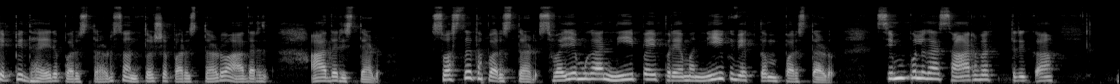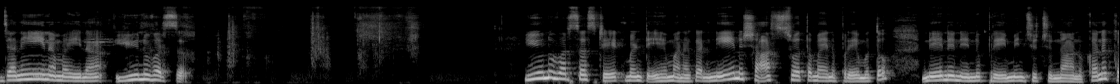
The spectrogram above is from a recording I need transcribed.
చెప్పి ధైర్యపరుస్తాడు సంతోషపరుస్తాడు ఆదర ఆదరిస్తాడు స్వస్థత పరుస్తాడు స్వయంగా నీపై ప్రేమ నీకు వ్యక్తం పరుస్తాడు. సింపుల్గా సార్వత్రిక జనీనమైన యూనివర్స్ యూనివర్సల్ స్టేట్మెంట్ ఏమనగా నేను శాశ్వతమైన ప్రేమతో నేను నిన్ను ప్రేమించుచున్నాను. కనుక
